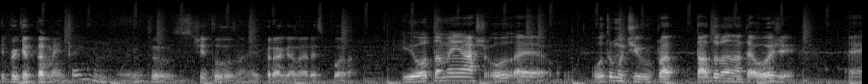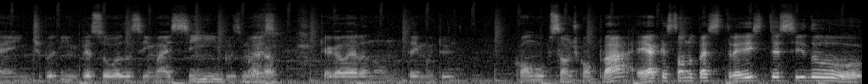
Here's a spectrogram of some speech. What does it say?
E porque também tem muitos títulos, né? Pra galera explorar. E eu também acho, é, outro motivo pra tá durando até hoje, é, em, tipo, em pessoas assim mais simples, mais Uhum. que a galera não, não tem muito como opção de comprar, é a questão do PS3 ter sido,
